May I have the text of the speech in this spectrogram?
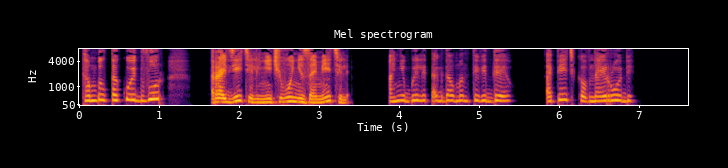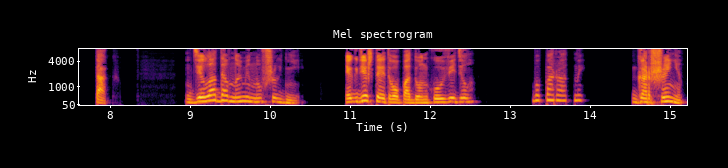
Там был такой двор. Родители ничего не заметили. Они были тогда в Монтевидео а Петька в Найроби. Так, дела давно минувших дней. И где ж ты этого подонка увидела? В аппаратной. Горшенин?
